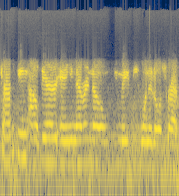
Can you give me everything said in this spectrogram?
trafficking out there, and you never know you may be one of those traps.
